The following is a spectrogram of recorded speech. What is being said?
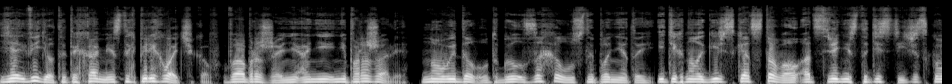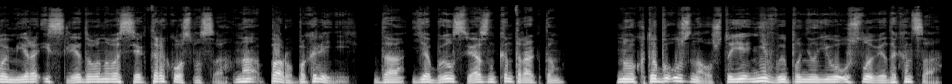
Я видел ТТХ местных перехватчиков. Воображение они не поражали. Новый Далут был захолустной планетой и технологически отставал от среднестатистического мира исследованного сектора космоса на пару поколений. Да, я был связан контрактом. Но кто бы узнал, что я не выполнил его условия до конца?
